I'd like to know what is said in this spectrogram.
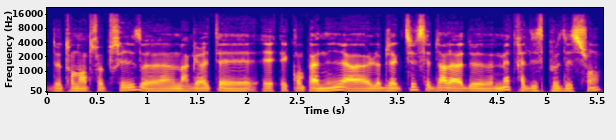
de ton entreprise, Marguerite et, compagnie? L'objectif, c'est bien de mettre à disposition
